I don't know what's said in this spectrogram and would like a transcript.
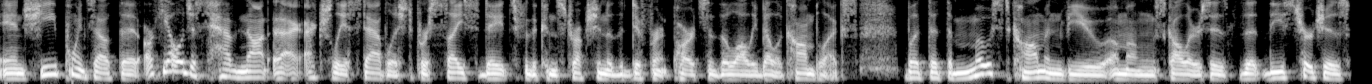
and she points out that archaeologists have not actually established precise dates for the construction of the different parts of the Lalibela complex, but that the most common view among scholars is that these churches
